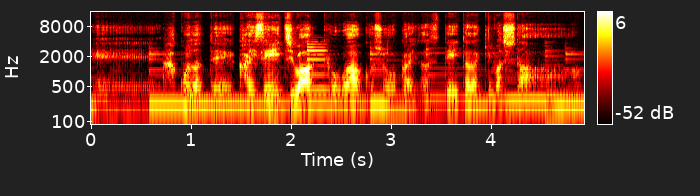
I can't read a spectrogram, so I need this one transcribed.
えー、函館海鮮市場今日はご紹介させていただきました。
